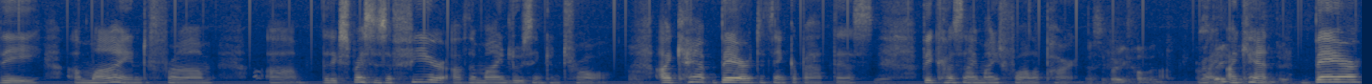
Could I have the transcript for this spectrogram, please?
the uh, mind from, um, that expresses a fear of the mind losing control. I can't bear to think about this yeah, because I might fall apart. that's a very common Right, I can't bear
